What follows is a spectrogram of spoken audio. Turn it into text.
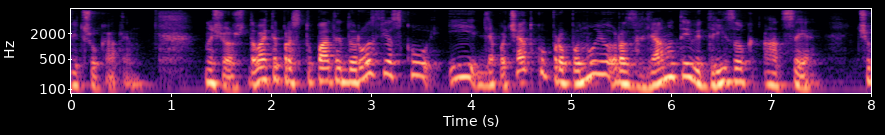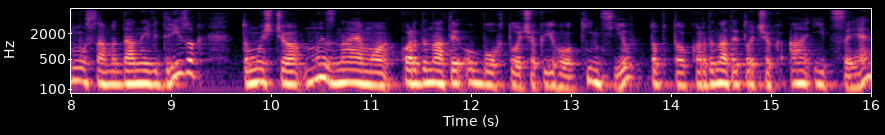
відшукати. Ну що ж, давайте приступати до розв'язку, і для початку пропоную розглянути відрізок АС. Чому саме даний відрізок? Тому що ми знаємо координати обох точок його кінців, тобто координати точок А і С.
